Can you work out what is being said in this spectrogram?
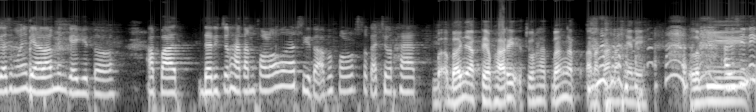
nggak semuanya dialamin kayak gitu. Apa dari curhatan followers gitu? Apa followers suka curhat? Ba- banyak tiap hari curhat banget anak-anaknya nih. Lebih Habis ini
